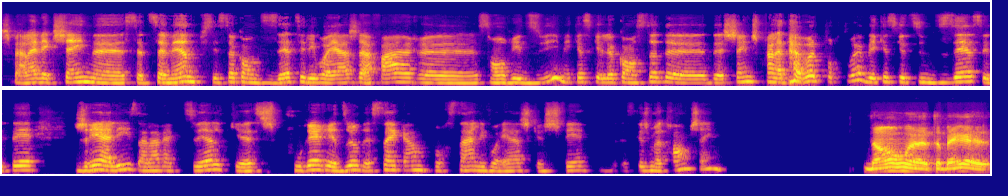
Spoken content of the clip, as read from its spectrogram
Je parlais avec Shane euh, cette semaine, puis c'est ça qu'on disait, les voyages d'affaires euh, sont réduits, mais qu'est-ce que le constat de, Shane, je prends la parole pour toi, mais qu'est-ce que tu me disais, c'était, je réalise à l'heure actuelle que je pourrais réduire de 50% les voyages que je fais. Est-ce que je me trompe, Shane? Non, euh, bien,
